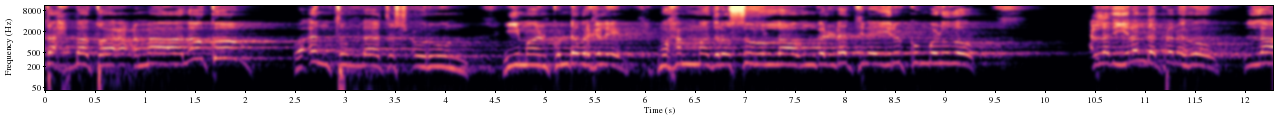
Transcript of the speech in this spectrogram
تحبط أعمالكم وأنتم لا تشعرون ஈமான் கொண்டவர்களே முஹம்மது ரசூலுல்லா உங்களிடத்திலே இருக்கும் பொழுதோ அல்லது இறந்த பிறகோ லா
